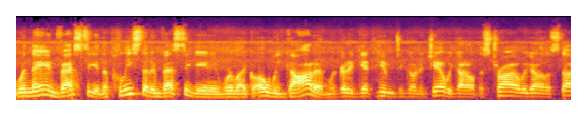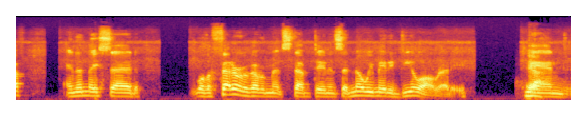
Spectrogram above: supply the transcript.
when they investigated the police that investigated were like oh we got him we're going to get him to go to jail we got all this trial we got all this stuff and then they said well the federal government stepped in and said no we made a deal already Yeah. And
